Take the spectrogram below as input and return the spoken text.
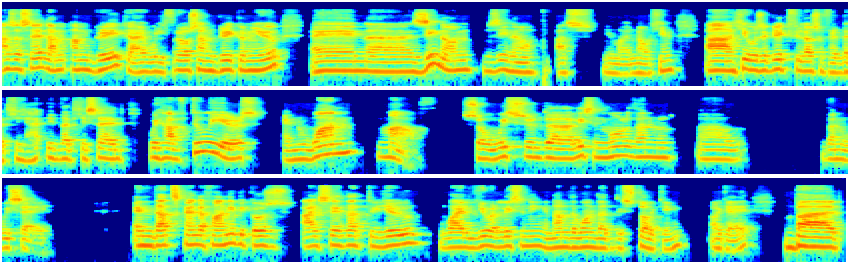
as I said, I'm, I'm Greek. I will throw some Greek on you. And uh, Zenon, Zeno, as you might know him, uh, he was a Greek philosopher that he that he said we have two ears and one mouth, so we should uh, listen more than uh, than we say. And that's kind of funny because I say that to you while you are listening and I'm the one that is talking. Okay. But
